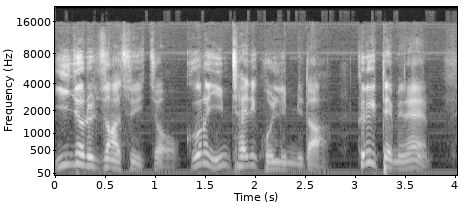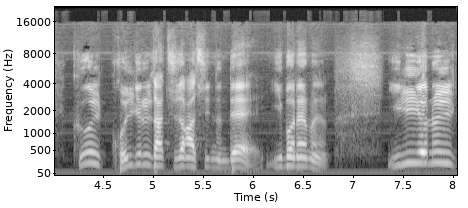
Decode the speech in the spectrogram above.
2년을 주장할 수 있죠. 그거는 임차인이 권리입니다. 그렇기 때문에 그걸 권리를 다 주장할 수 있는데 이번에는 1년을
